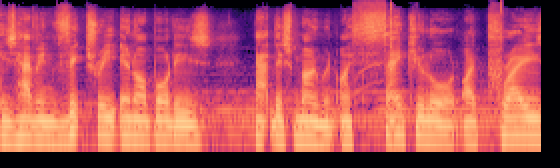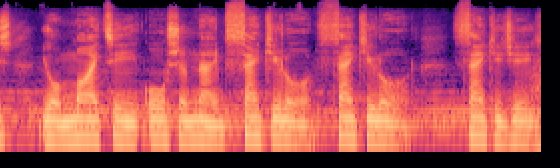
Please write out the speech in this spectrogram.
is having victory in our bodies at this moment. I thank you, Lord. I praise your mighty, awesome name. Thank you, Lord. Thank you, Lord. Thank you, Jesus.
